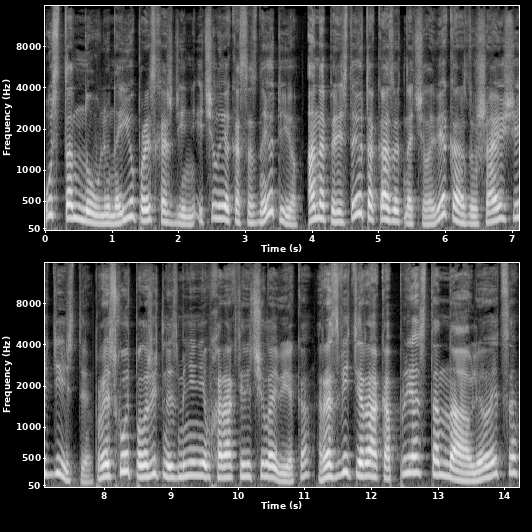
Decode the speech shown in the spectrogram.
установлено ее происхождение и человек осознает ее, она перестает оказывать на человека разрушающее действие. Происходит положительное изменение в характере человека, развитие рака приостанавливается,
